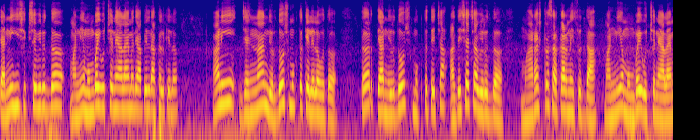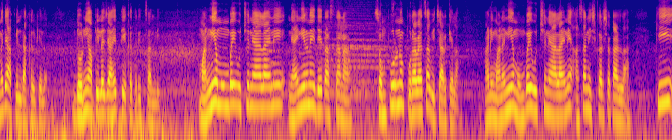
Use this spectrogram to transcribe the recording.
त्यांनी ही शिक्षेविरुद्ध माननीय मुंबई उच्च न्यायालयामध्ये अपील दाखल केलं. आणि ज्यांना निर्दोष मुक्त केलेलं होतं तर त्या निर्दोष मुक्ततेच्या आदेशाच्या विरुद्ध महाराष्ट्र सरकारने सुद्धा माननीय मुंबई उच्च न्यायालयामध्ये अपील दाखल केलं. दोन्ही अपीलं जे आहेत ती एकत्रित चालली. माननीय मुंबई उच्च न्यायालयाने न्यायनिर्णय देत असताना संपूर्ण पुराव्याचा विचार केला आणि माननीय मुंबई उच्च न्यायालयाने असा निष्कर्ष काढला की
